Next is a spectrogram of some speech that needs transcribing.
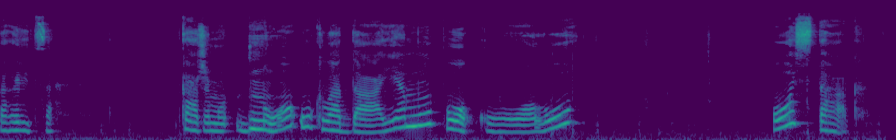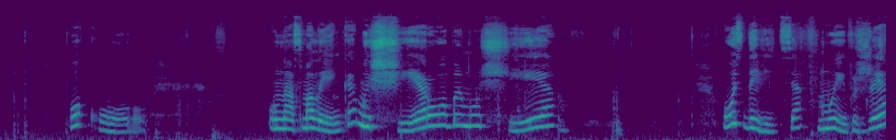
як говориться, кажемо, дно укладаємо по колу. Ось так. По колу. У нас маленька, ми ще робимо, ще. Ось дивіться, ми вже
